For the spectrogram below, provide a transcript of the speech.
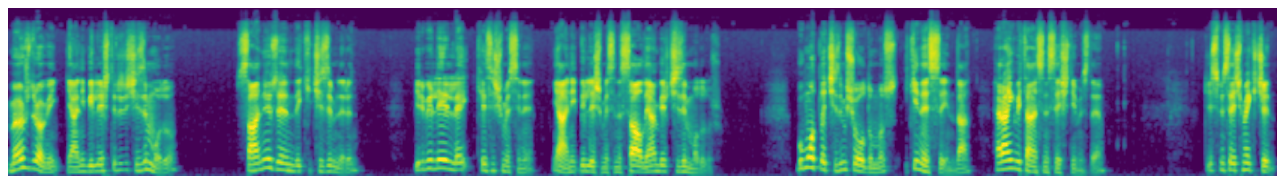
Merge Drawing yani birleştirici çizim modu sahne üzerindeki çizimlerin birbirleriyle kesişmesini yani birleşmesini sağlayan bir çizim modudur. Bu modla çizmiş olduğumuz iki nesneyinden herhangi bir tanesini seçtiğimizde cismi seçmek için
